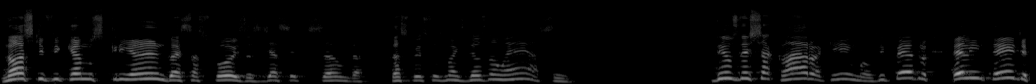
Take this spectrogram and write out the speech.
nós que ficamos criando essas coisas de acepção da, das pessoas, mas Deus não é assim. Deus deixa claro aqui, irmãos. E Pedro, ele entende,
